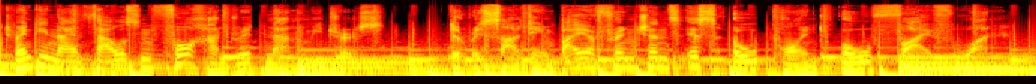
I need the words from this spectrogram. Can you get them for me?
29,400 nanometers. The resulting birefringence is 0.051.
